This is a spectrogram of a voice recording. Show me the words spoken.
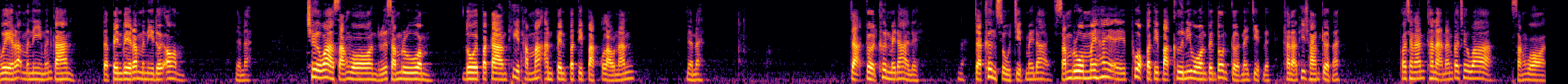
เวรมณีเหมือนกัน แต่เป็นเวรมณีโดยอ้อมเนี่ยนะชื่อว่าสังวรหรือสำรวม โดยประการที่ธรรมะอันเป็นปฏิปักษ์เหล่านั้นเนี่ยนะจะเกิดขึ้นไม่ได้เลยจะขึ้นสู่จิตไม่ได้สำรวมไม่ให้พวกปฏิปักษ์คือนิวรณ์เป็นต้นเกิดในจิตเลย ขณะที่ฌานเกิดนะ เพราะฉะนั้นขณะนั้นก็ชื่อว่าสังวร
